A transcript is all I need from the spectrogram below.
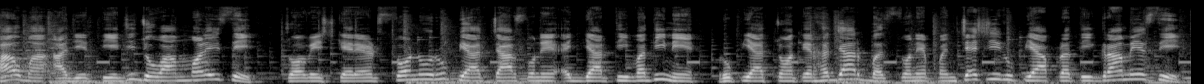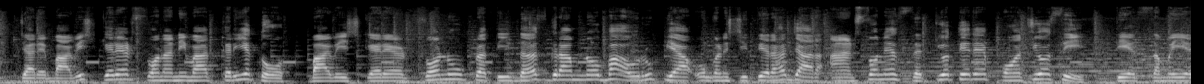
ભાવમાં આજે તેજી જોવા મળી છે. ચોવીસ કેરેટ સોનું રૂપિયા ચારસો ને અગિયારથી વધીને રૂપિયા ચોતેર હજાર બસો ને પંચ્યાસી રૂપિયા પ્રતિ ગ્રામે છે. જ્યારે બાવીસ કેરેટ સોનાની વાત કરીએ તો બાવીસ કેરેટ સોનું પ્રતિ દસ ગ્રામનો ભાવ રૂપિયા ઓગણસિત્તેર હજાર આઠસો ને સત્યોતેરે પહોંચ્યો છે. તે સમયે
